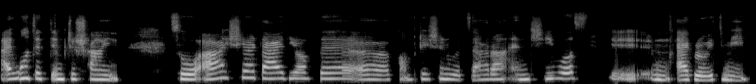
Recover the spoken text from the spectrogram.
I wanted them to shine. So I shared the idea of the uh, competition with Zara, and she was uh, agree with me.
